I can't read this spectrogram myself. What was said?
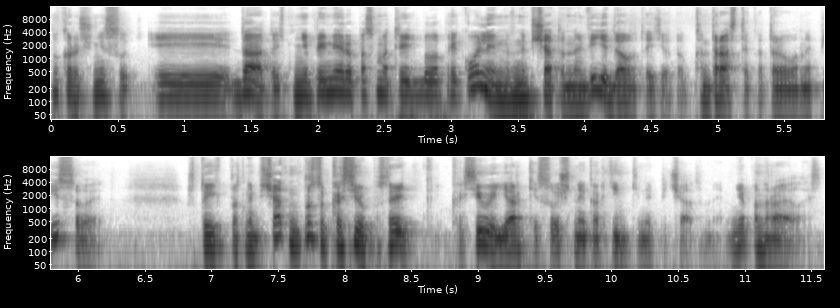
Ну, короче, не суть. И да, то есть мне примеры посмотреть было прикольно, именно в напечатанном виде, да, вот эти вот контрасты, которые он описывает, что их просто напечатано, просто красиво посмотреть, красивые, яркие, сочные картинки напечатанные. Мне понравилось.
